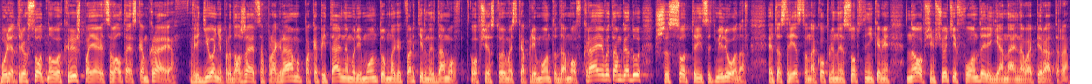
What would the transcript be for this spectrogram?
Более 300 новых крыш появится в Алтайском крае. В регионе продолжается программа по капитальному ремонту многоквартирных домов. Общая стоимость капремонта домов в крае в этом году 630 миллионов. Это средства, накопленные собственниками на общем счете фонда регионального оператора.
